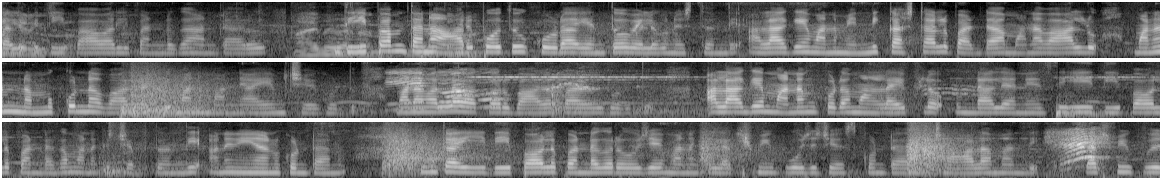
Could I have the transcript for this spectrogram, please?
కలిపి దీపావళి పండుగ అంటారు. దీపం తన ఆరిపోతూ కూడా ఎంతో వెలుగునిస్తుంది. అలాగే మనం ఎన్ని కష్టాలు పడ్డా మన వాళ్ళు మనం నమ్ముకున్న వాళ్ళకి మనం అన్యాయం చేయకూడదు. మన వల్ల ఒకరు బాధపడకూడదు. అలాగే మనం కూడా మన లైఫ్లో ఉండాలి అనేసి ఈ దీపావళి పండగ మనకు చెప్తుంది అని నేను అనుకుంటాను. ఇంకా ఈ దీపావళి పండగ రోజే మనకి లక్ష్మీ పూజ చేసుకుంటారు చాలామంది. లక్ష్మీ పూజ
